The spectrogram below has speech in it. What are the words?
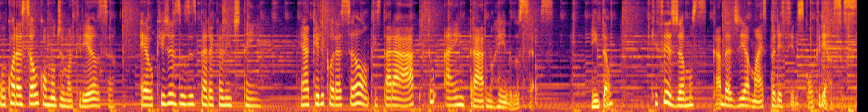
Um coração como o de uma criança é o que Jesus espera que a gente tenha. É aquele coração que estará apto a entrar no reino dos céus. Então, que sejamos cada dia mais parecidos com crianças.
